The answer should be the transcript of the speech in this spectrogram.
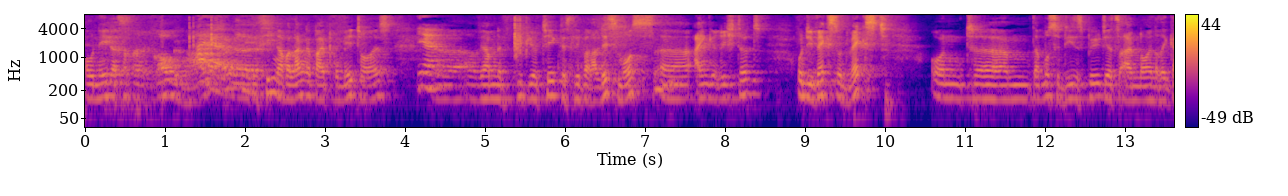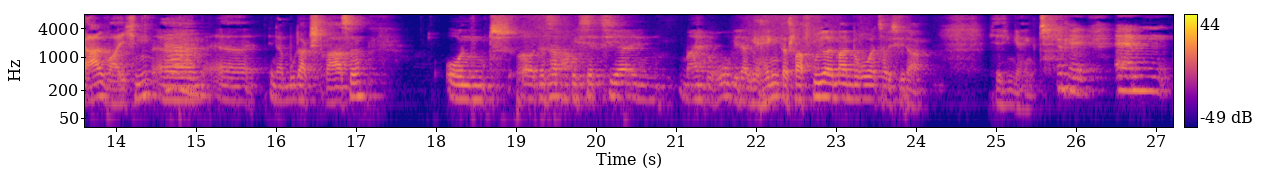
oh nee, das hat meine Frau gemacht. Ah, ja, okay. Äh, das hing aber lange bei Prometheus. Ja. Äh, wir haben eine Bibliothek des Liberalismus mhm. äh, eingerichtet und die wächst und wächst. Und ähm, da musste dieses Bild jetzt einem neuen Regal weichen ah. äh, in der Mulakstraße. Und deshalb habe ich es jetzt hier in mein Büro wieder gehängt. Das war früher in meinem Büro, jetzt habe ich es wieder hier hingehängt. Okay. Ähm,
